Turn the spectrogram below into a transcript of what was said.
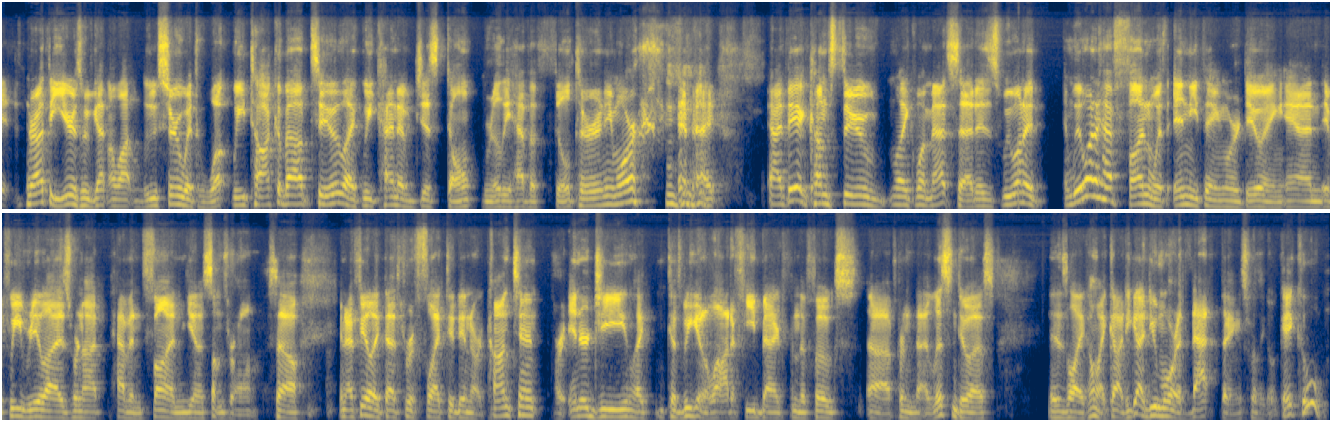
it, throughout the years, we've gotten a lot looser with what we talk about too. Like we kind of just don't really have a filter anymore. and I, I think it comes through like what Matt said is we want to, and we want to have fun with anything we're doing. And if we realize we're not having fun, you know, something's wrong. So, and I feel like that's reflected in our content, our energy, like, because we get a lot of feedback from the folks uh, from that listen to us is like, oh my God, you got to do more of that thing. So we're like, okay, cool.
